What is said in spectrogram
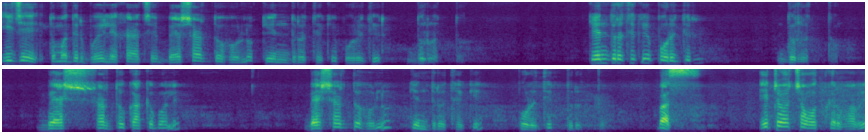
এই যে তোমাদের বই লেখা আছে, ব্যাসার্ধ হলো কেন্দ্র থেকে পরিধির দূরত্ব। কেন্দ্র থেকে পরিধির দূরত্ব। ব্যাসার্ধ কাকে বলে? ব্যাসার্ধ হলো কেন্দ্র থেকে পরিধির দূরত্ব। বাস, এটাও চমৎকারভাবে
